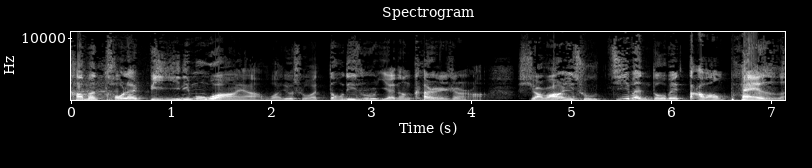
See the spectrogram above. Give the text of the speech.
啊，他们投来鄙夷的目光呀，我就说斗地主也能看人生啊。小王一出，基本都被大王拍死。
